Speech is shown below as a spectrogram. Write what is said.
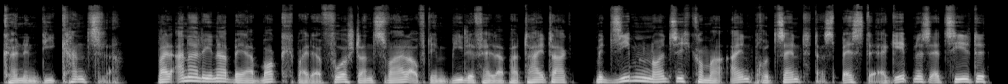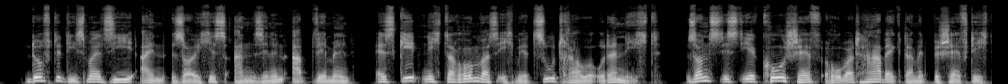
können die Kanzler? Weil Annalena Baerbock bei der Vorstandswahl auf dem Bielefelder Parteitag mit 97,1 Prozent das beste Ergebnis erzielte, durfte diesmal sie ein solches Ansinnen abwimmeln. Es geht nicht darum, was ich mir zutraue oder nicht. Sonst ist ihr Co-Chef Robert Habeck damit beschäftigt.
